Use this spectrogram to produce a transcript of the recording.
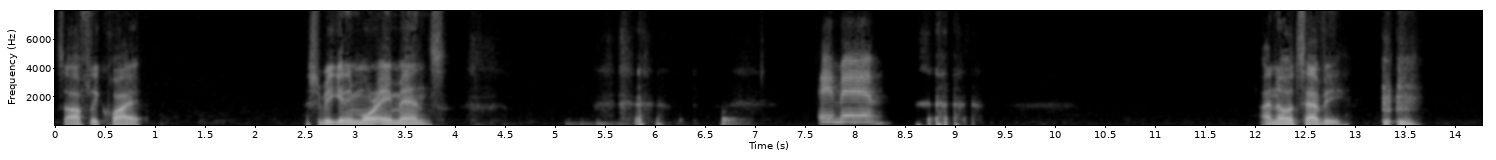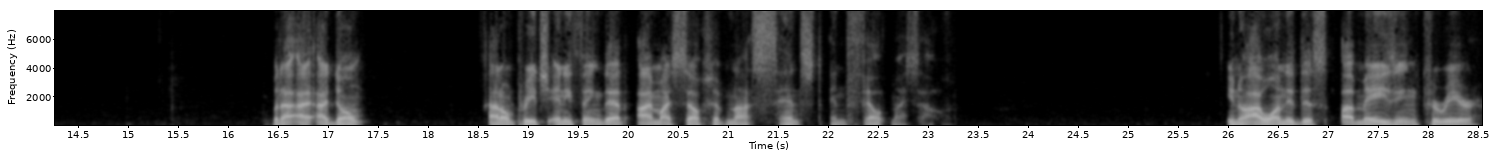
It's awfully quiet. I should be getting more amens. Amen. I know it's heavy. but I, I don't I don't preach anything that I myself have not sensed and felt myself. You know, I wanted this amazing career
